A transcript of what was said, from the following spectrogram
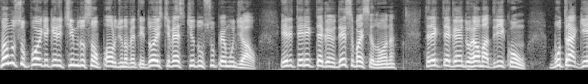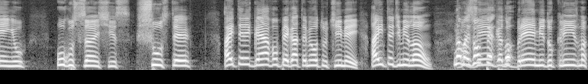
Vamos supor que aquele time do São Paulo de 92 tivesse tido um super mundial. Ele teria que ter ganho desse Barcelona, teria que ter ganho do Real Madrid com Butraguenho, Hugo Sanches, Schuster. Aí teria que ganhar, vamos pegar também outro time aí, a Inter de Milão. Não, do mas vamos Zenga, do va- Breme, do Klinsmann.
